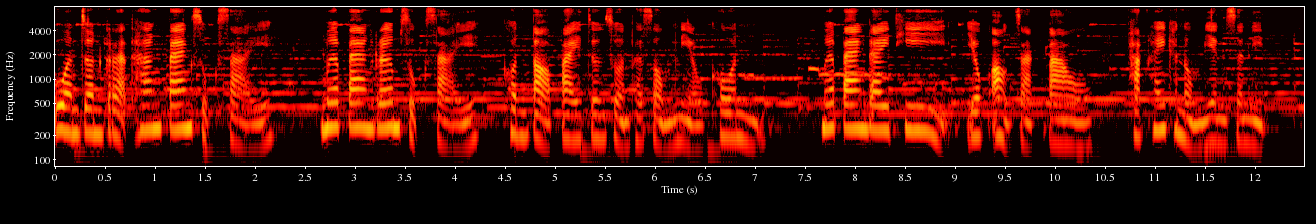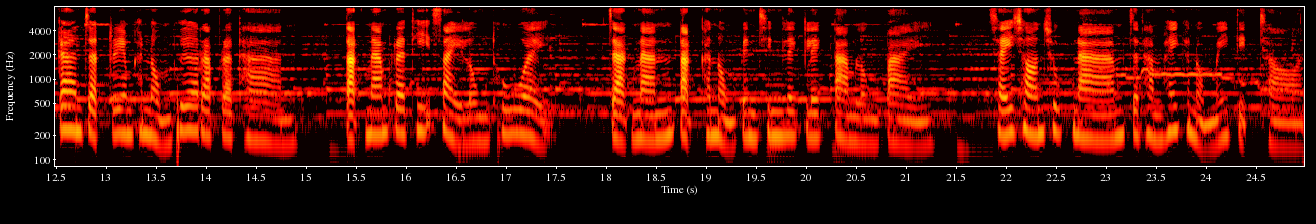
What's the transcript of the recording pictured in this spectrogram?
กวนจนกระทั่งแป้งสุกใส เมื่อแป้งเริ่มสุกใส คนต่อไปจนส่วนผสมเหนียวข้น เมื่อแป้งได้ที่ยกออกจากเตา พักให้ขนมเย็นสนิท การจัดเตรียมขนมเพื่อรับประทาน ตักน้ำกะทิใส่ลงถ้วย จากนั้นตักขนมเป็นชิ้นเล็กๆตามลงไป ใช้ช้อนชุบน้ำจะทำให้ขนมไม่ติดช้อน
